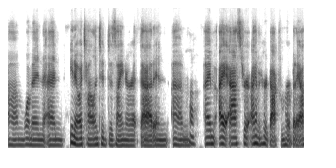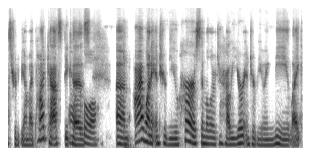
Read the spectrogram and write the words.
um, woman, and you know, a talented designer at that. And um, Huh. I'm I asked her, I haven't heard back from her, but I asked her to be on my podcast because oh, cool. Um, I want to interview her similar to how you're interviewing me, like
